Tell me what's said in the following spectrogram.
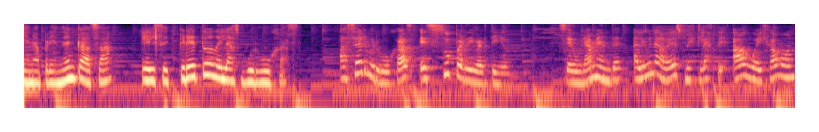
en Aprende en Casa, el secreto de las burbujas. Hacer burbujas es súper divertido. Seguramente alguna vez mezclaste agua y jabón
